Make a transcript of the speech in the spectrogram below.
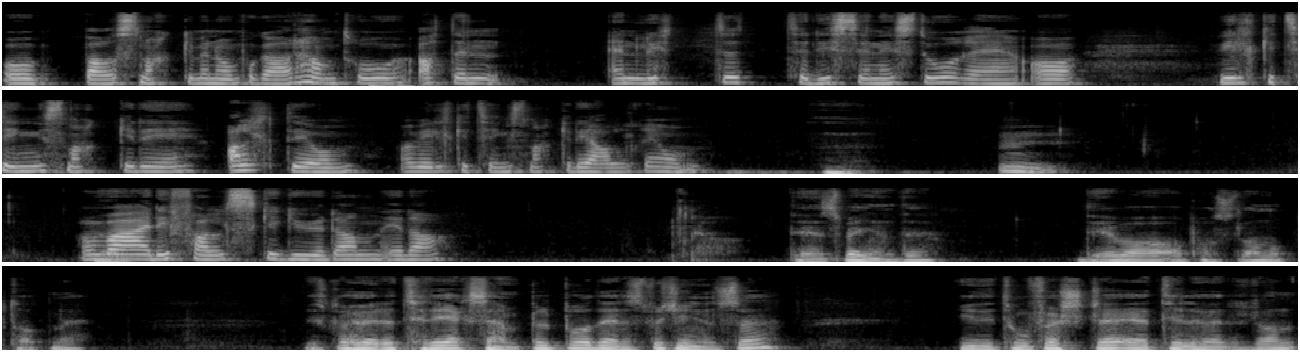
å bare snakke med noen på gata om tro, at en, en lytter til disse historiene og hvilke ting snakker de alltid om, og hvilke ting snakker de aldri om. Mm. Mm. Og hva er de falske gudene i dag? Det er spennende. Det var apostlene opptatt med. Vi skal høre tre eksempel på deres forkynnelse. I de to første er tilhørerne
